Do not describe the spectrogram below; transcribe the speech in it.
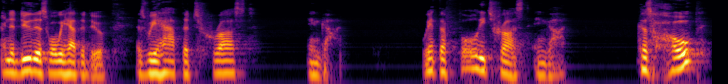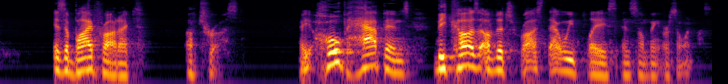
And to do this, what we have to do is we have to trust in God. We have to fully trust in God. Because hope is a byproduct of trust. Right? Hope happens because of the trust that we place in something or someone else.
